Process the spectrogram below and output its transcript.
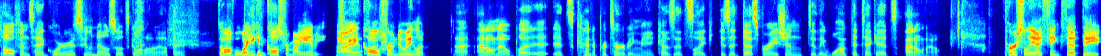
Dolphins headquarters. Who knows what's going on out there? It's awful. Why are you getting calls from Miami? You should be I- getting called from New England. I I don't know, but it, it's kind of perturbing me because it's like, is it desperation? Do they want the tickets? I don't know. Personally, I think that they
